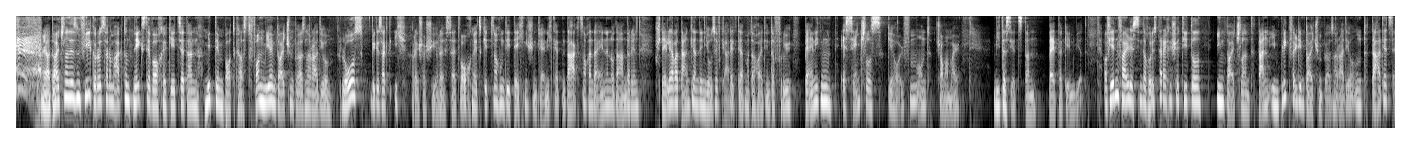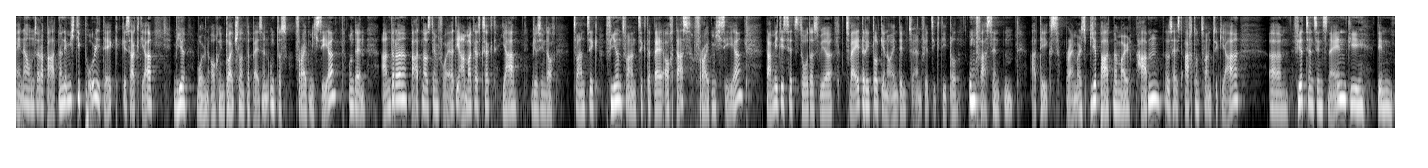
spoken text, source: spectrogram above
event. Ja, Deutschland ist ein viel größerer Markt und nächste Woche geht es ja dann mit dem Podcast von mir im Deutschen Börsenradio los. Wie gesagt, ich recherchiere seit Wochen. Jetzt geht es noch um die technischen Kleinigkeiten. Da hakt es noch an der einen oder anderen Stelle. Aber danke an den Josef Gladek, der hat mir da heute in der Früh bei einigen Essentials geholfen und schauen wir mal, wie das jetzt dann weitergehen wird. Auf jeden Fall, es sind auch österreichische Titel in Deutschland, dann im Blickfeld im deutschen Börsenradio. Und da hat jetzt einer unserer Partner, nämlich die Polytech, gesagt, ja, wir wollen auch in Deutschland dabei sein und das freut mich sehr. Und ein anderer Partner aus dem Feuer, die Amag, hat gesagt, ja, wir sind auch 2024 dabei, auch das freut mich sehr. Damit ist jetzt so, dass wir zwei Drittel genau in dem 42 Titel umfassenden ATX Prime als Bierpartner mal haben. Das heißt 28 Jahre 14 sind es Nein, die den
